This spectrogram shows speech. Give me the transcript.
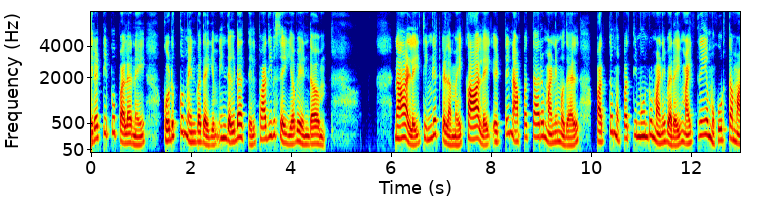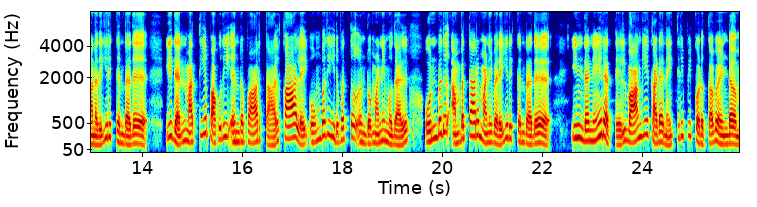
இரட்டிப்பு பலனை கொடுக்கும் என்பதையும் இந்த இடத்தில் பதிவு செய்ய வேண்டும். நாளை திங்கட்கிழமை காலை எட்டு நாற்பத்தாறு மணி முதல் பத்து முப்பத்தி மூன்று மணி வரை மைத்ரேய முகூர்த்தமானது இருக்கின்றது. இதன் மத்திய பகுதி என்று பார்த்தால் காலை ஒன்பது இருபத்தி ஒன்று மணி முதல் ஒன்பது ஐம்பத்தாறு மணி வரை இருக்கின்றது. இந்த நேரத்தில் வாங்கிய கடனை திருப்பிக் கொடுக்க வேண்டும்.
